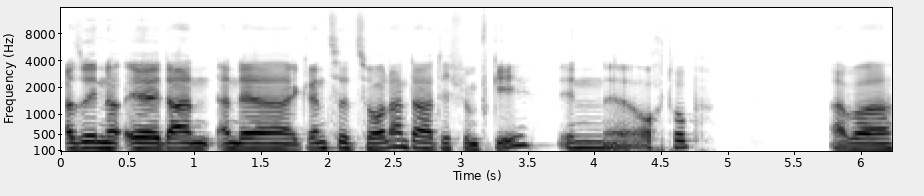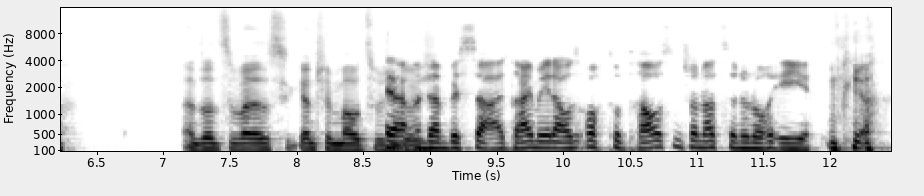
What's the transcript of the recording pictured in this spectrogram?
also in, äh, da an, an der Grenze zu Holland, da hatte ich 5G in äh, Ochtrup. Aber ansonsten war das ganz schön mau Ja, zwischendurch. und dann bist du drei Meter aus Ochtrup draußen, schon hast du nur noch E. ja.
